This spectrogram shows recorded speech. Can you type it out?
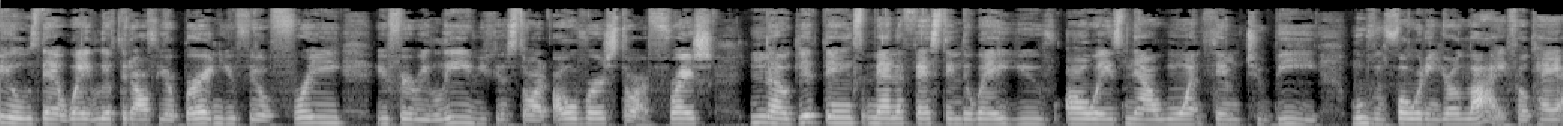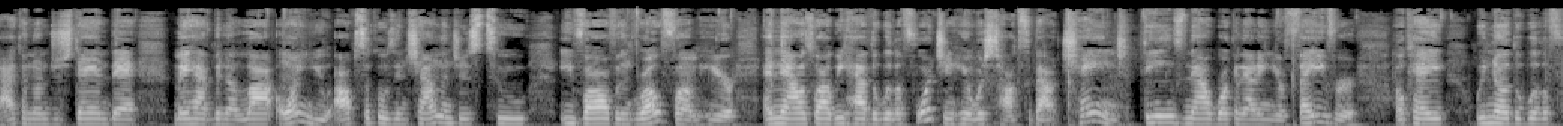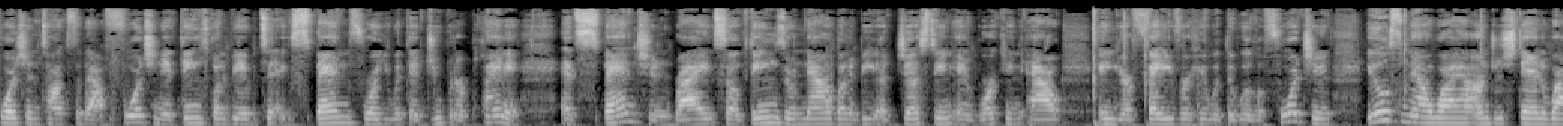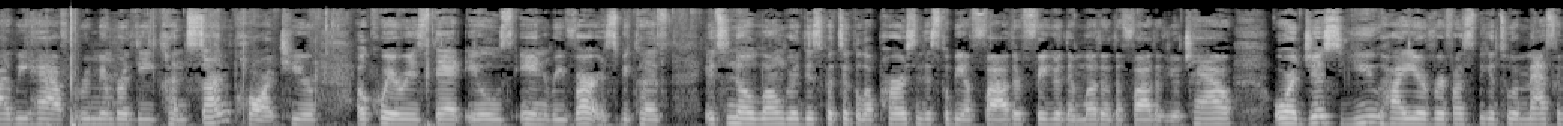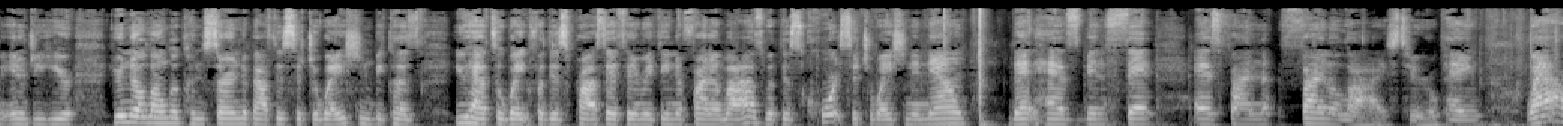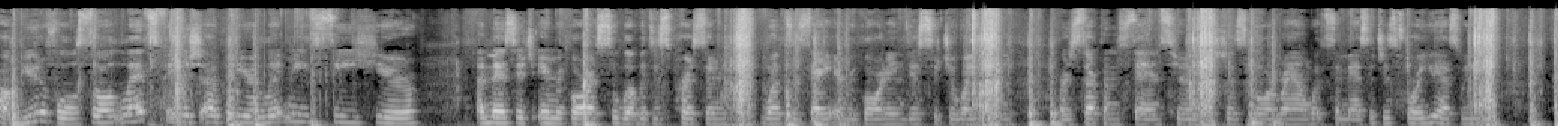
feels that weight lifted off your burden. You feel free. You feel relieved. You can start over, start fresh. You know, get things manifesting the way you've always now want them to be moving forward in your life. Okay. I can understand that may have been a lot on you, obstacles and challenges to evolve and grow from here. And now is why we have the Wheel of Fortune here, which talks about change, things now working out in your favor. Okay, we know the Wheel of Fortune talks about fortunate things going to be able to expand for you with that Jupiter planet expansion, right? So things are now going to be adjusting and working out in your favor here with the Wheel of Fortune. Is now why I understand why we have, remember the concern card here, Aquarius, that is in reverse because it's no longer this particular person. This could be a father figure, the mother, the father of your child, or just you. However, if I'm speaking to a masculine energy here, you're no longer concerned about this situation because you have to wait for this process and everything to finalize with this court situation. And now that has been set as fin finalized here, okay? Wow, beautiful. So let's finish up here. Let me see here a message in regards to what would this person want to say in regarding this situation or circumstance here. Let's just go around with some messages for you as we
